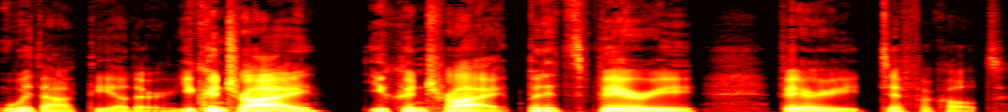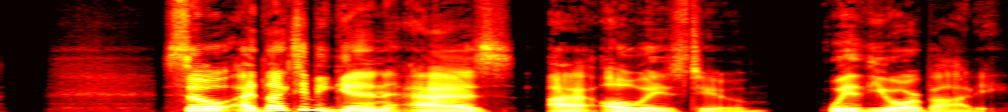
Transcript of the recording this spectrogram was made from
without the other. You can try, you can try, but it's very, very difficult. So I'd like to begin, as I always do, with your body,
